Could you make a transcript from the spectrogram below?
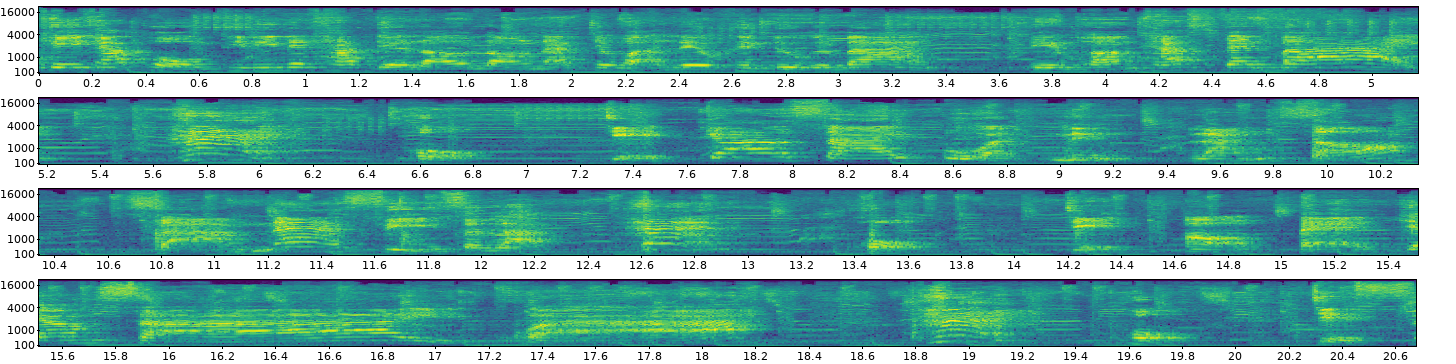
เคครับผมทีนี้นะครับ เดี๋ยวเราลองนับจังหวะเร็วขึ้นดูกันบ้าง เตรียมพร้อมครับสแตนบาย5 6 7 9ซ้ายปวด1หลัง2 3หน้า4สลับ 5 6 7ออก8ย่ำซ้าย ขวา5 6 7ส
